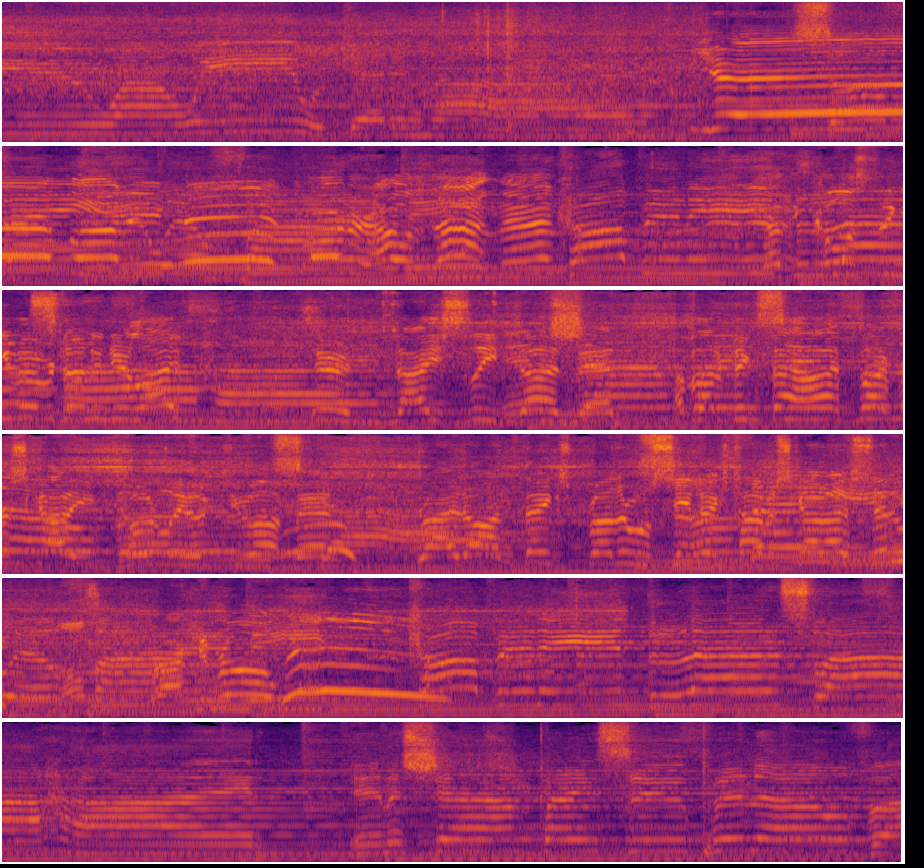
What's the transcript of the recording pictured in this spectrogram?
you while we were getting high? Yeah, Someday buddy. Coolest thing you've ever done in your life? Dude, nicely done, man. How about a big fat high five for Scotty? Totally hooked you up, man. Right on. Thanks, brother. We'll see you next time at Skydive City. Rock and roll. In a champagne supernova,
